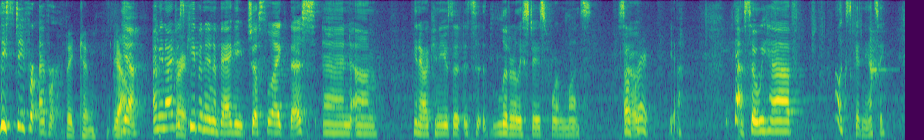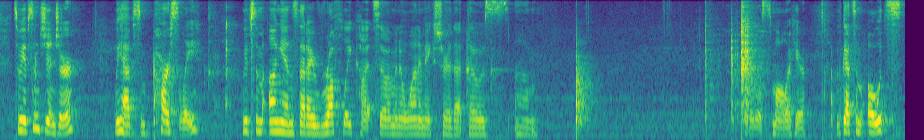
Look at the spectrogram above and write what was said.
they stay forever. they can. Yeah. Yeah, I mean, I just Great. keep it in a baggie just like this, and um, you know, I can use it. It's, it literally stays for months. So, Oh, great. Yeah, yeah. So we have. That looks good, Nancy. So we have some ginger. We have some parsley. We have some onions that I roughly cut. So I'm going to want to make sure that those um, get a little smaller here. We've got some oats,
